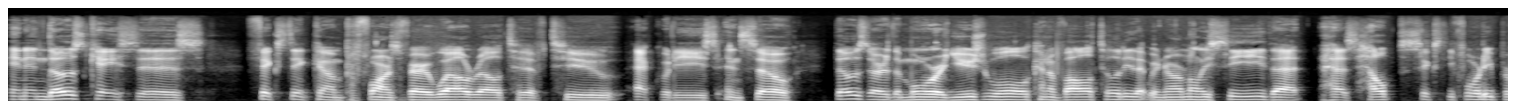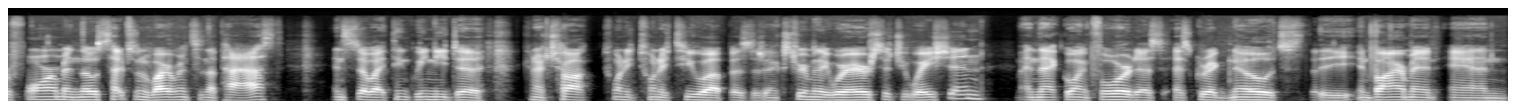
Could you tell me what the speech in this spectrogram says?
And in those cases, fixed income performs very well relative to equities. And so those are the more usual kind of volatility that we normally see that has helped 60 40 perform in those types of environments in the past. And so I think we need to kind of chalk 2022 up as an extremely rare situation. And that going forward, as, as Greg notes, the environment and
